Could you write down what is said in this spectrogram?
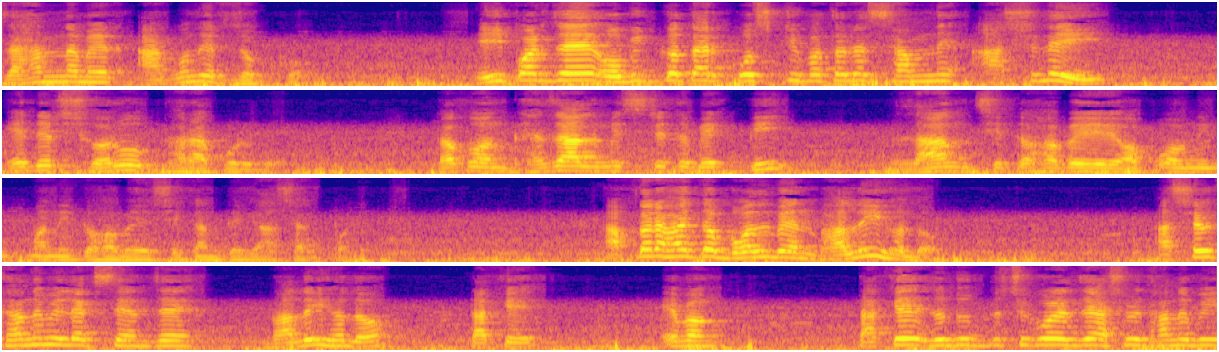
জাহান্নামের আগুনের যোগ্য। এই পর্যায়ে অভিজ্ঞতার কোষ্ঠী পাথরের সামনে আসলেই এদের স্বরূপ ধরা পড়বে। তখন ভেজাল মিশ্রিত ব্যক্তি লাঞ্ছিত হবে, অপমানিত হবে সেখান থেকে আসার পরে। আপনারা হয়তো বলবেন, ভালোই হলো। আশরাফ থানবী লেখছেন যে, ভালোই হলো তাকে। এবং তাকে যদি উদ্দেশ্য করে যে আসলে থানবী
